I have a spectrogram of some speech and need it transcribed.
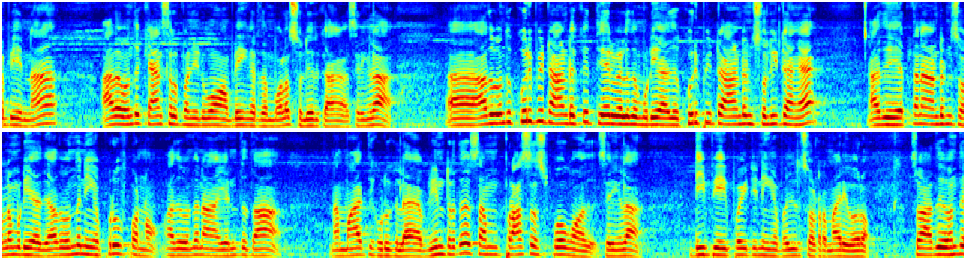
அப்படின்னா அதை வந்து கேன்சல் பண்ணிவிடுவோம் அப்படிங்கிறத போல் சொல்லியிருக்காங்க. சரிங்களா? அது வந்து குறிப்பிட்ட ஆண்டுக்கு தேர்வு எழுத முடியாது. குறிப்பிட்ட ஆண்டுன்னு சொல்லிட்டாங்க. அது எத்தனை ஆண்டுன்னு சொல்ல முடியாது. அது வந்து நீங்கள் ப்ரூஃப் பண்ணோம் அது வந்து நான் எழுந்து தான் நான் மாற்றி கொடுக்கல அப்படின்றது சம் ப்ராசஸ் போகும் அது. சரிங்களா? டிபிஐ போயிட்டு நீங்கள் பதில் சொல்கிற மாதிரி வரும். ஸோ அது வந்து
